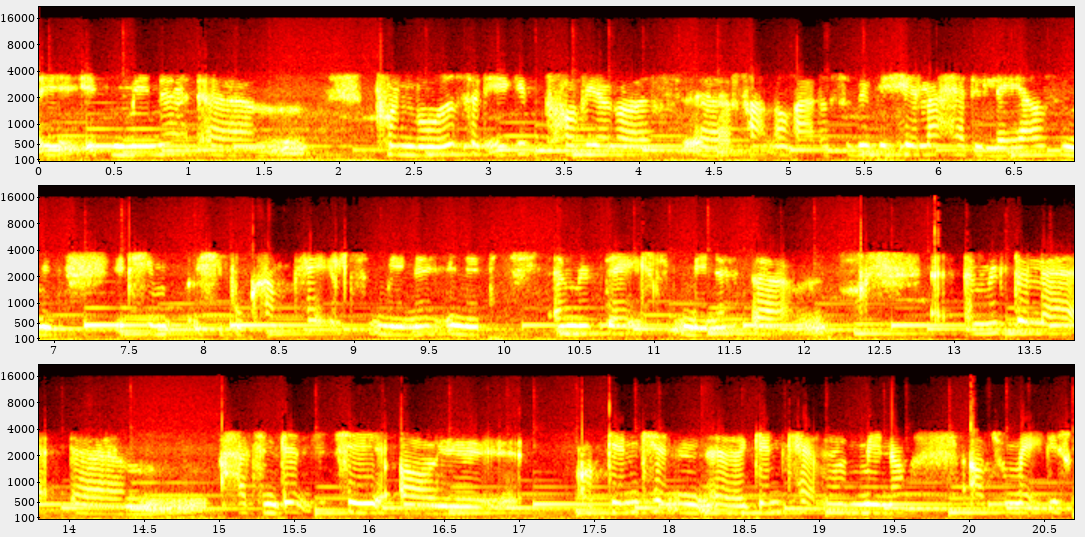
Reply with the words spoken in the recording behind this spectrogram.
øh, et minde øh, på en måde, så det ikke påvirker os øh, fremadrettet, så vil vi hellere have det meget som et, et hippocampalt minde end et amygdalt minde. Øhm, amygdala øhm, har tendens til at, øh, at genkende, øh, genkalde minder automatisk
